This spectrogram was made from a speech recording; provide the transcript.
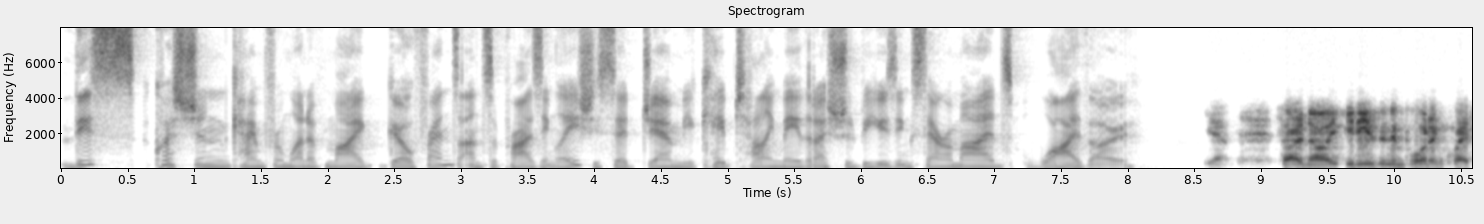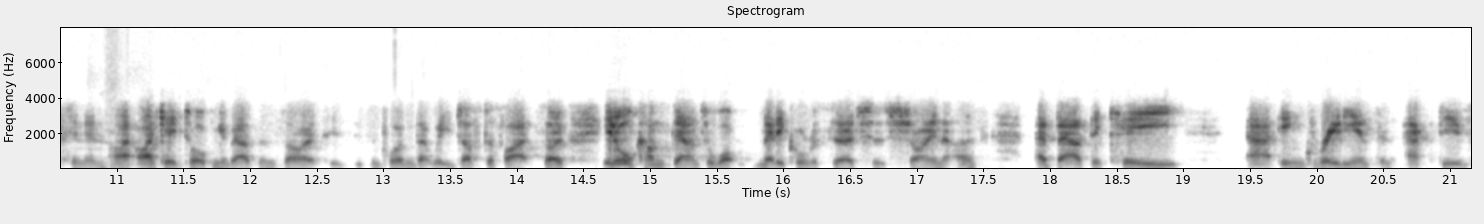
This question came from one of my girlfriends, unsurprisingly. She said, Jem, you keep telling me that I should be using ceramides. Why though? Yeah. So no, it is an important question, and I, I keep talking about them. So it's, it's, important that we justify it. So it all comes down to what medical research has shown us about the key uh, ingredients and actives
